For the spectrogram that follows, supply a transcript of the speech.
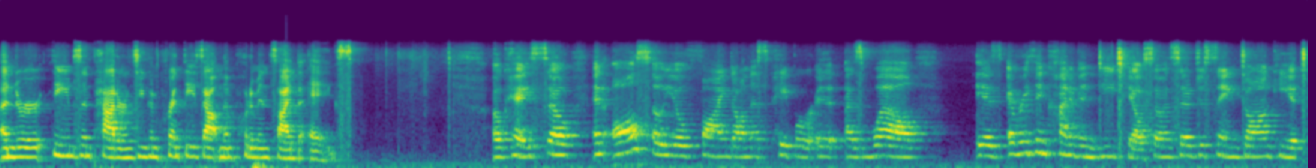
under themes and patterns. You can print these out and then put them inside the eggs. Okay, so, and also you'll find on this paper as well is everything kind of in detail. So instead of just saying donkey, it,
